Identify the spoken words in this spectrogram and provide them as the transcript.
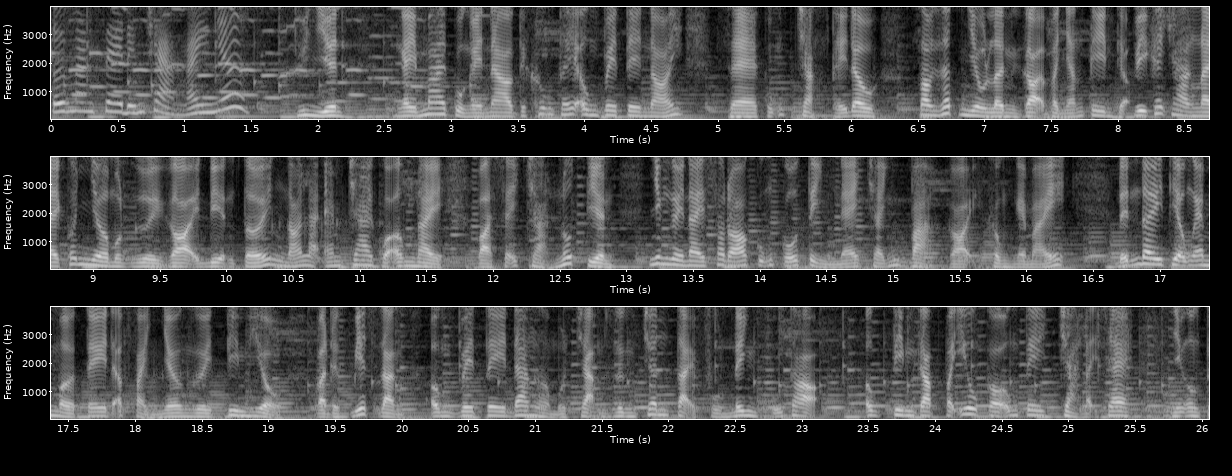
tôi mang xe đến trả ngay nhá Tuy nhiên, Ngày mai của ngày nào thì không thấy ông VT nói, xe cũng chẳng thấy đâu. Sau rất nhiều lần gọi và nhắn tin thì vị khách hàng này có nhờ một người gọi điện tới nói là em trai của ông này và sẽ trả nốt tiền. Nhưng người này sau đó cũng cố tình né tránh và gọi không nghe máy. Đến đây thì ông MT đã phải nhờ người tìm hiểu và được biết rằng ông VT đang ở một trạm dừng chân tại Phú Ninh, Phú Thọ. Ông tìm gặp và yêu cầu ông T trả lại xe, nhưng ông T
